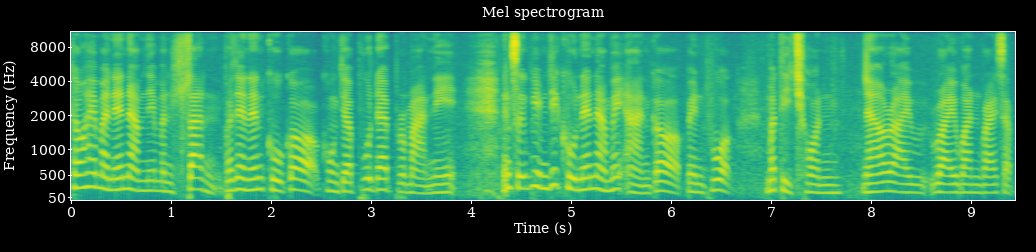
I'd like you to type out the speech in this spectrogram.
เขาให้มาแนะนำเนี่ยมันสั้น เพราะฉะนั้นครูก็คงจะพูดได้ประมาณนี้ หนังสือพิมพ์ที่ครูแนะนำให้อ่านก็เป็นพวกมติชนนะรายรายวันรายสัป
